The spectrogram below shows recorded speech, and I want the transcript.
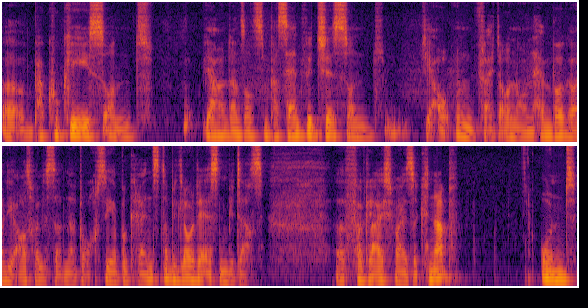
äh, ein paar Cookies und ja, und ansonsten ein paar Sandwiches und, die, und vielleicht auch noch einen Hamburger. Und die Auswahl ist dann doch sehr begrenzt, aber die Leute essen mittags äh, vergleichsweise knapp. Und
